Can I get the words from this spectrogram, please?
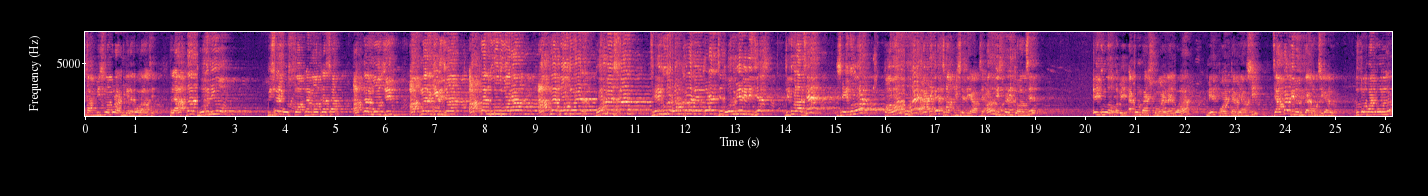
ছাব্বিশ নম্বর আর্টিকেলে বলা আছে। তাহলে আপনার ধর্মীয় বিষয়বস্তু আপনার মাদ্রাসা, আপনার মসজিদ, আপনার গির্জা, আপনার গুরুদুয়ারা, আপনার বৌদ্ধদের ধর্মের স্থান সেইগুলো রক্ষণাবেক্ষণের যে ধর্মীয় রিলিজিয়াস যেগুলো আছে সেইগুলোর পাওয়ার কোথায়? আর্টিকেল ছাব্বিশে দেওয়া আছে। আরও বিস্তারিত আছে। এইগুলো আমি এখন ভাই সময় নাই বলার। মেন পয়েন্টে আমি আসি। যে আমরা বিরোধিতা করছি কেন? দুটো পয়েন্ট বললাম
